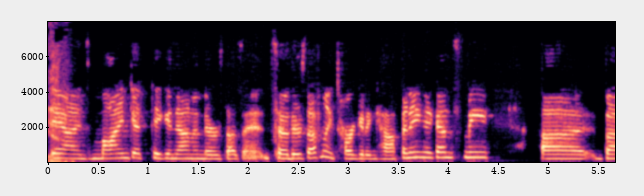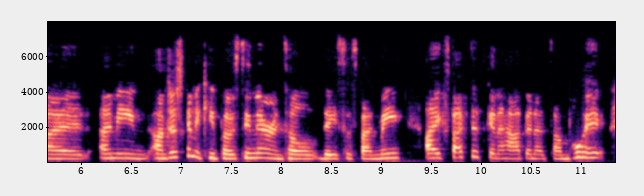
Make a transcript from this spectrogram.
and mine gets taken down and theirs doesn't. So there's definitely targeting happening against me. Uh, but I mean, I'm just going to keep posting there until they suspend me. I expect it's going to happen at some point.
